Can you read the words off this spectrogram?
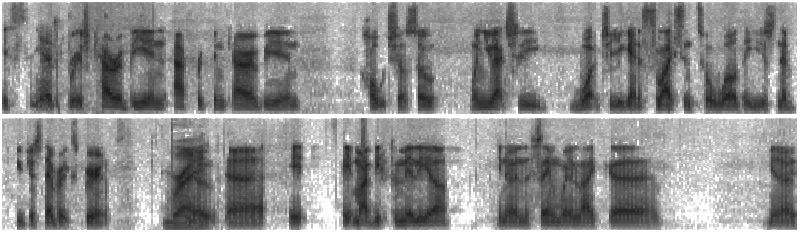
It's yeah, it's British Caribbean, African Caribbean culture. So when you actually watch it, you're getting a slice into a world that you just never you just never experienced. Right. You know, uh, it it might be familiar, you know, in the same way like uh, you know,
